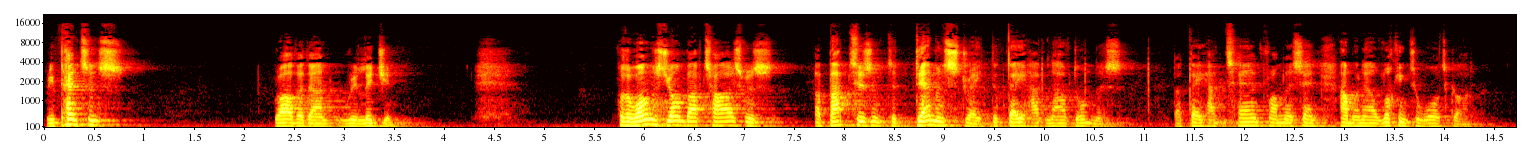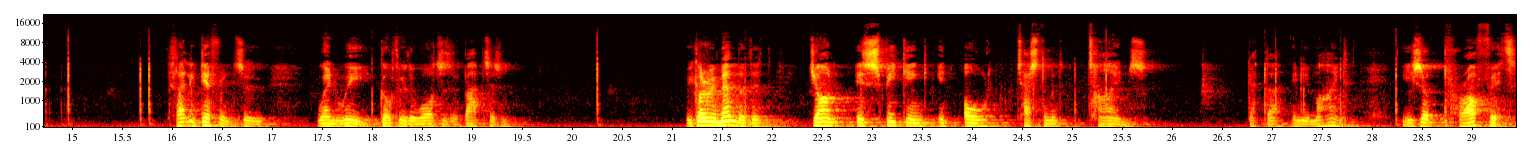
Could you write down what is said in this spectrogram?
Repentance rather than religion. For the ones John baptized was a baptism to demonstrate that they had now done this, that they had turned from their sin and were now looking towards God. Slightly different to when we go through the waters of baptism. We've got to remember that John is speaking in Old Testament times. Get that in your mind. He's a prophet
